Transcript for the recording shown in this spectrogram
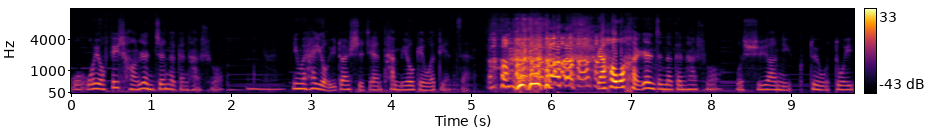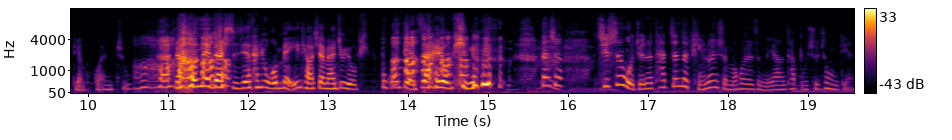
我我有非常认真的跟他说，嗯，因为他有一段时间他没有给我点赞，然后我很认真的跟他说，我需要你对我多一点关注。然后那段时间他就我每一条下面就有评，不光点赞还有评论。但是其实我觉得他真的评论什么或者怎么样，他不是重点，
